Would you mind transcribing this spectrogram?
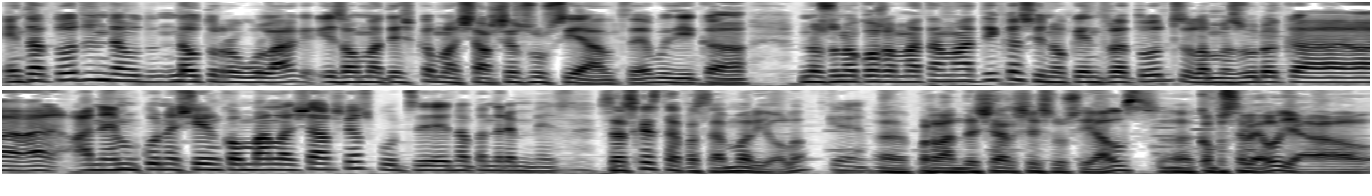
entre tots ens hem d'autoregular, és el mateix que amb les xarxes socials, eh? Vull dir que no és una cosa matemàtica, sinó que entre tots, a la mesura que anem coneixent com van les xarxes, potser n'aprendrem més. Saps què està passant, Mariola? Què? Eh, parlant de xarxes socials. Eh, com sabeu, ja el,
